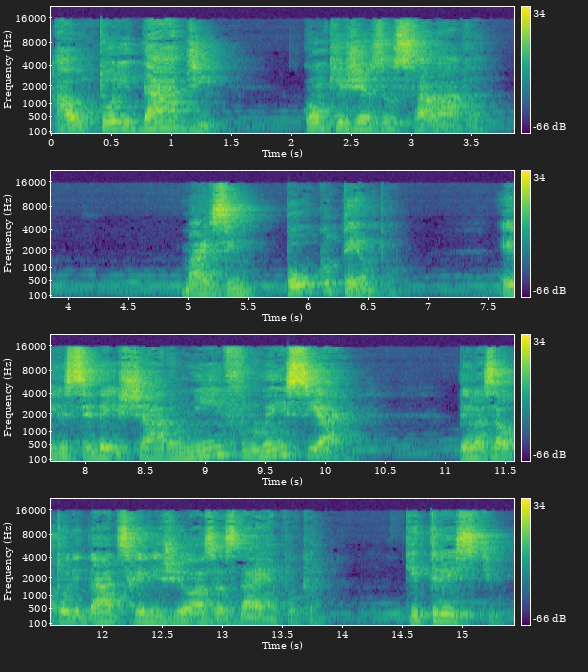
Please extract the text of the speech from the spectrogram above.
a autoridade com que Jesus falava. Mas em pouco tempo, eles se deixaram influenciar pelas autoridades religiosas da época. Que triste!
